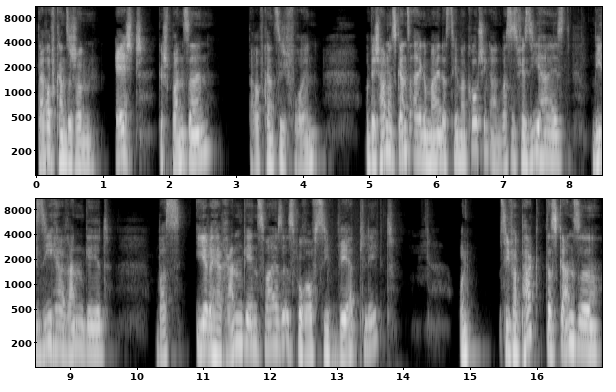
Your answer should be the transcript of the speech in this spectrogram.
Darauf kannst du schon echt gespannt sein. Darauf kannst du dich freuen. Und wir schauen uns ganz allgemein das Thema Coaching an, was es für sie heißt, wie sie herangeht, was ihre Herangehensweise ist, worauf sie Wert legt. Und sie verpackt das Ganze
